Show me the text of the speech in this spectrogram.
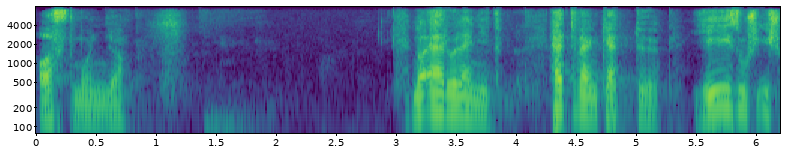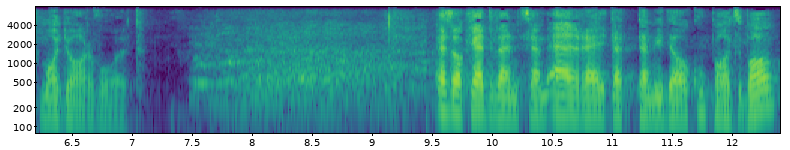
Azt mondja. Na erről ennyit. 72. Jézus is magyar volt. Ez a kedvencem, elrejtettem ide a kupacba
